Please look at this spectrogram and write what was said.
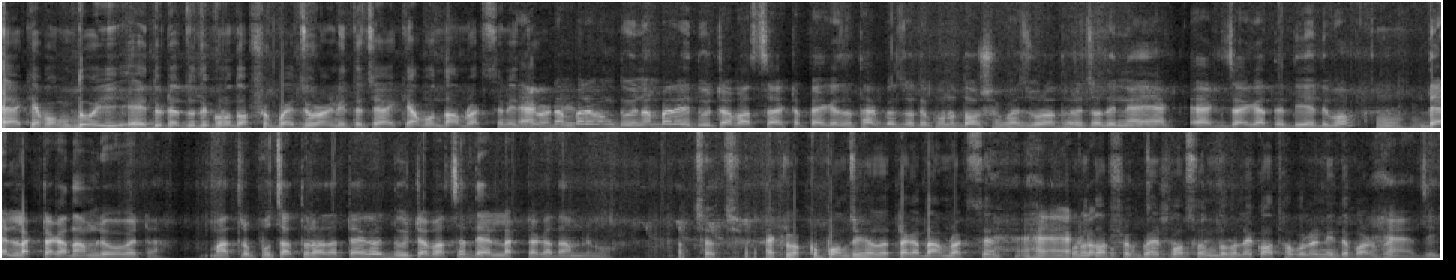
এক এবং দুই এই দুটো যদি কোনো দর্শক ভাই জোড়ায় নিতে চায় কেমন দাম রাখছেন এই এক নাম্বার এবং দুই নাম্বার এই দুইটা বাচ্চা একটা প্যাকেজে থাকবে। যদি কোনো দর্শক ভাই জোড়া ধরে যদি নেয় এক- এক জায়গাতে দিয়ে দিব। দেড় লাখ টাকা দাম নেব বেটা। মাত্র পঁচাত্তর হাজার টাকা দুইটা বাচ্চা দেড় লাখ টাকা দাম নেব। আচ্ছা আচ্ছা। এক লক্ষ পঞ্চাশ হাজার টাকা দাম রাখছে। হ্যাঁ, কোনো দর্শক ভাইয়ের পছন্দ হলে কথা বলে নিতে পারবে। হ্যাঁ জি।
